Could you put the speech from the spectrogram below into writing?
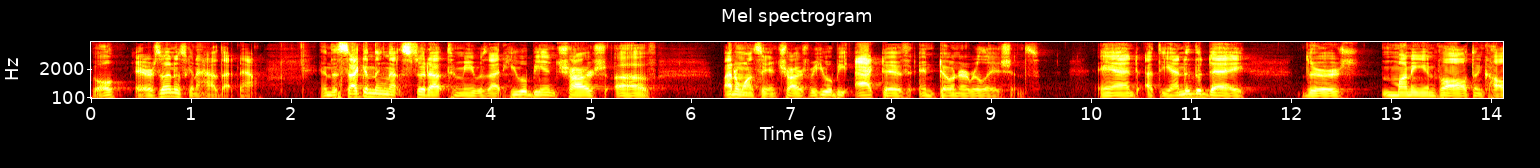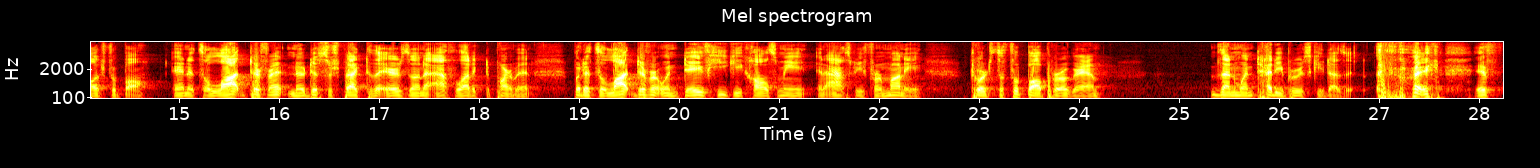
Well, Arizona's going to have that now. And the second thing that stood out to me was that he will be in charge of, I don't want to say in charge, but he will be active in donor relations. And at the end of the day, there's money involved in college football. And it's a lot different, no disrespect to the Arizona athletic department, but it's a lot different when Dave Heeke calls me and asks me for money towards the football program than when Tedy Bruschi does it. like if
